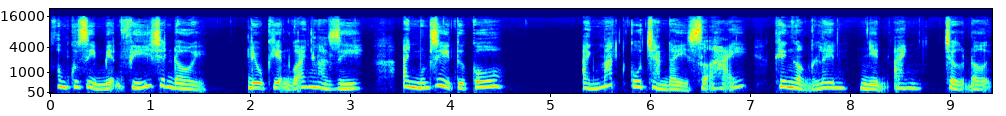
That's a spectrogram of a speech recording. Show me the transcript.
không có gì miễn phí trên đời. Điều kiện của anh là gì? Anh muốn gì từ cô? Ánh mắt cô tràn đầy sợ hãi khi ngẩng lên nhìn anh chờ đợi.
